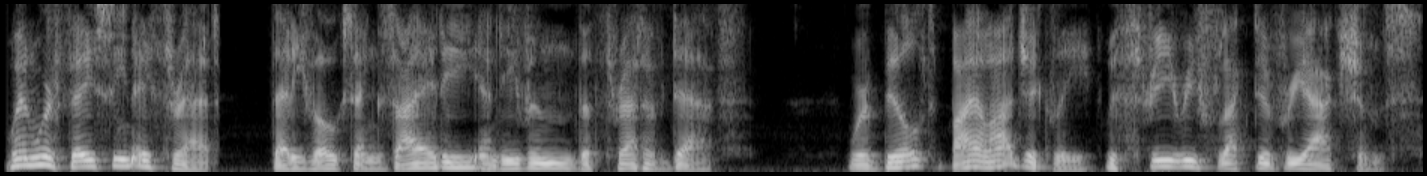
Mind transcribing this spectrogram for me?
When we're facing a threat that evokes anxiety and even the threat of death, we're built biologically with three reflective reactions.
